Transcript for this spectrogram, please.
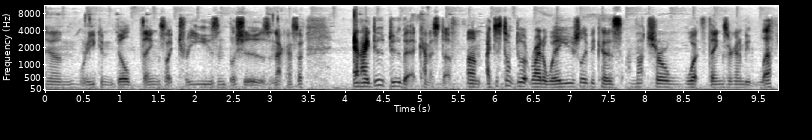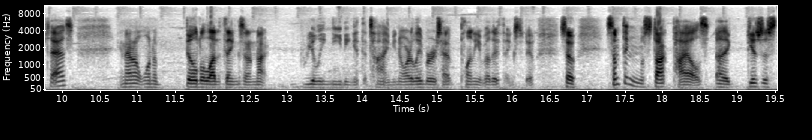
um, where you can build things like trees and bushes and that kind of stuff. And I do do that kind of stuff. Um, I just don't do it right away usually because I'm not sure what things are going to be left as, and I don't want to build a lot of things that I'm not really needing at the time. You know, our laborers have plenty of other things to do. So something with stockpiles uh, gives us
